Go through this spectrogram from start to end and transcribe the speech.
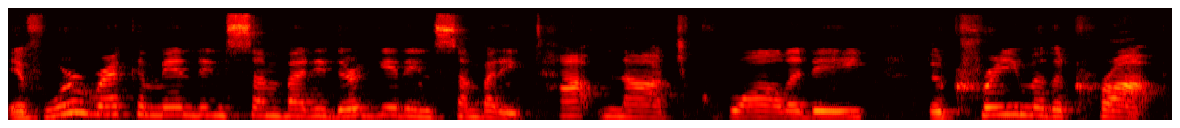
if we're recommending somebody, they're getting somebody top notch quality, the cream of the crop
